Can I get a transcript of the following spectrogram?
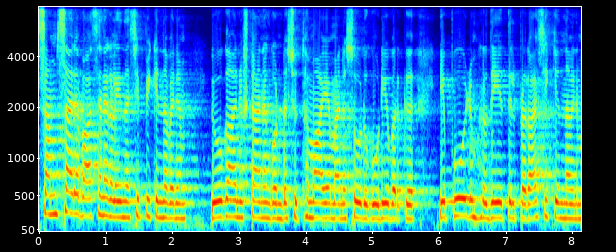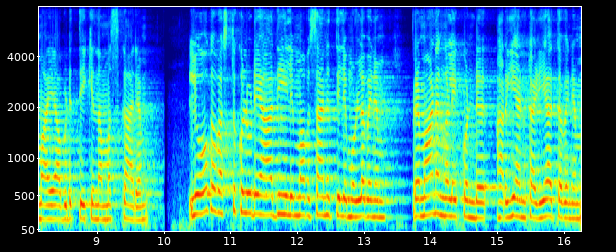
സംസാരവാസനകളെ നശിപ്പിക്കുന്നവനും യോഗാനുഷ്ഠാനം കൊണ്ട് ശുദ്ധമായ മനസ്സോടുകൂടിയവർക്ക് എപ്പോഴും ഹൃദയത്തിൽ പ്രകാശിക്കുന്നവനുമായ അവിടുത്തേക്ക് നമസ്കാരം. ലോകവസ്തുക്കളുടെ ആദിയിലും അവസാനത്തിലും ഉള്ളവനും പ്രമാണങ്ങളെ കൊണ്ട് അറിയാൻ കഴിയാത്തവനും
